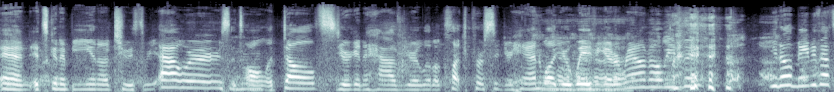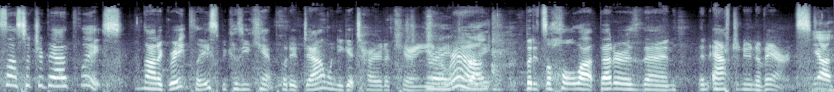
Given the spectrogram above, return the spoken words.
And it's going to be, you know, two or three hours. Mm-hmm. It's all adults. You're going to have your little clutch purse in your hand while you're waving it around all evening. you know, maybe that's not such a bad place. Not a great place because you can't put it down when you get tired of carrying it around. right. But it's a whole lot better than an afternoon of errands. Yeah.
